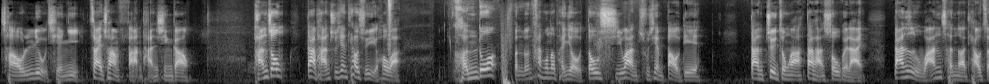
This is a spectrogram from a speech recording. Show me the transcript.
超六千亿，再创反弹新高。盘中大盘出现跳水以后啊，很多本轮看空的朋友都希望出现暴跌，但最终啊，大盘收回来，当日完成了调整，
